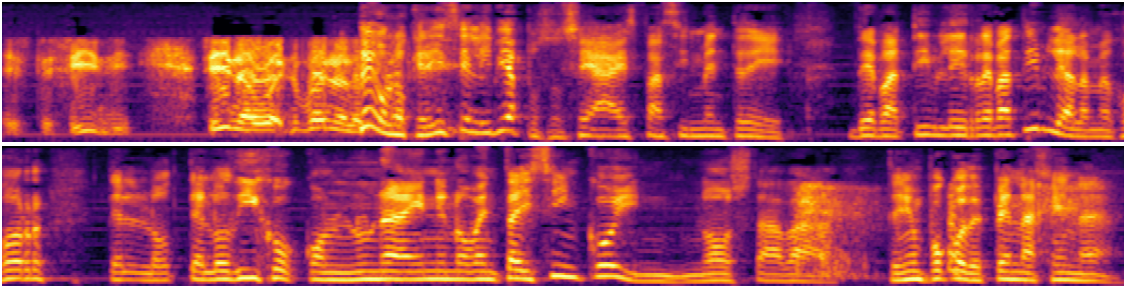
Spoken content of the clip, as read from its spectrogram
Este, sí, sí, no, bueno, lo que dice Livia, pues, o sea, es fácilmente debatible y rebatible. A lo mejor te lo, te lo dijo con una N95 y no estaba, tenía un poco de pena ajena.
